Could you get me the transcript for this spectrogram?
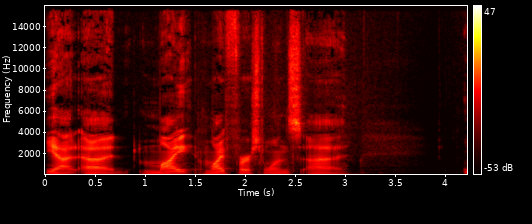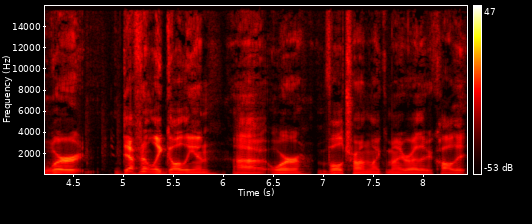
Yeah, uh, my my first ones uh, were definitely GoLion uh, or Voltron, like my brother called it.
